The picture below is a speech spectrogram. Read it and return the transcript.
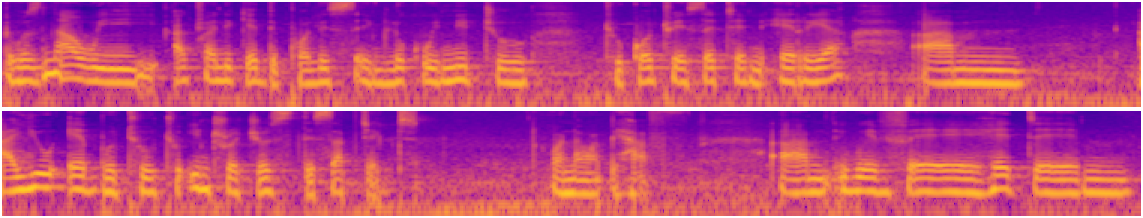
because now we actually get the police saying, look, we need to, to go to a certain area. Um, are you able to, to introduce the subject on our behalf? Um, we've uh, had um,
